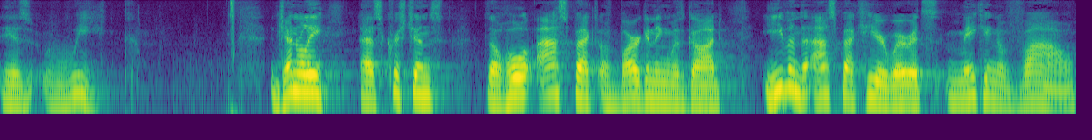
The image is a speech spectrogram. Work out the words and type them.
is weak. Generally, as Christians, the whole aspect of bargaining with God, even the aspect here where it's making a vow,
